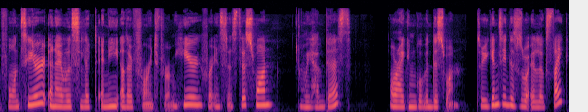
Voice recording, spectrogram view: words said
fonts here and I will select any other font from here. For instance, this one, we have this, or I can go with this one. So you can see this is what it looks like.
